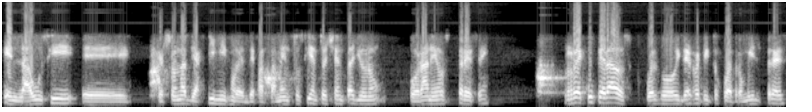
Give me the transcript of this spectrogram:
En la UCI, eh, personas de aquí mismo, del departamento 181, foráneos 13, recuperados, vuelvo hoy les repito, 4.003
